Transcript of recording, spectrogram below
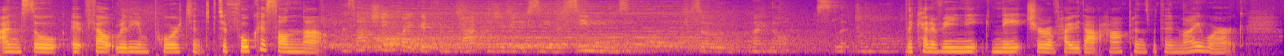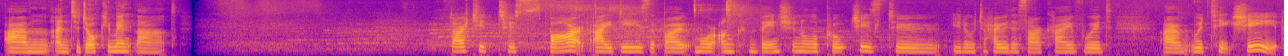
and so it felt really important to focus on that. The kind of unique nature of how that happens within my work, um, and to document that. Started to spark ideas about more unconventional approaches to you know to how this archive would um, would take shape.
